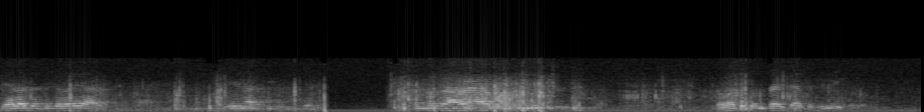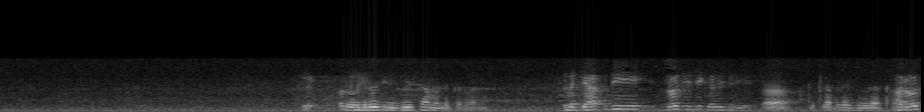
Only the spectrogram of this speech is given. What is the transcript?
પેલા દર્શન કરવા આવે. એ નાખી દીધું હવા તો બંધ થાય ત્યાર પછી નહીં કરવાનું. રોજ રોજ શા માટે કરવાની. એટલે ત્યાં સુધી રોજ વિધિ કરવી જોઈએ. હા? કેટલા બધા જોડા રોજ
